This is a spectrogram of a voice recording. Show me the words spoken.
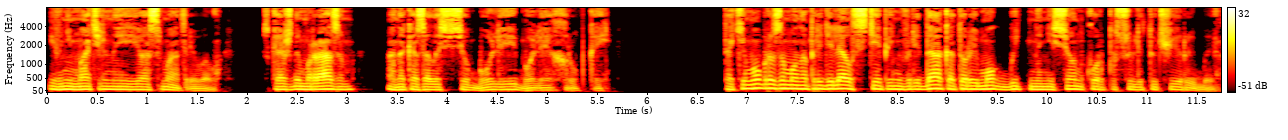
и внимательно ее осматривал. С каждым разом она казалась все более и более хрупкой. Таким образом он определял степень вреда, который мог быть нанесен корпусу летучей рыбы.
